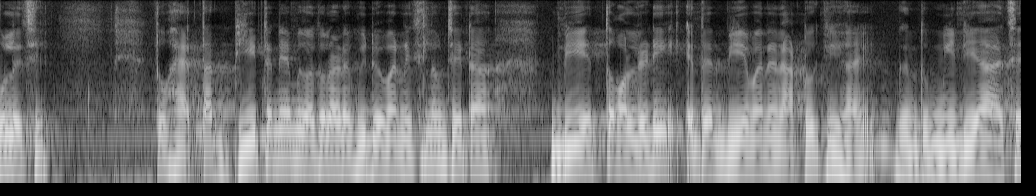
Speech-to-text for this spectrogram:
বলেছি। তো হ্যাঁ তার বিয়েটা নিয়ে আমি গতকাল একটা ভিডিও বানিয়েছিলাম যেটা বিয়ে তো অলরেডি এদের বিয়ে মানে নাটকই হয়, কিন্তু মিডিয়া আছে,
